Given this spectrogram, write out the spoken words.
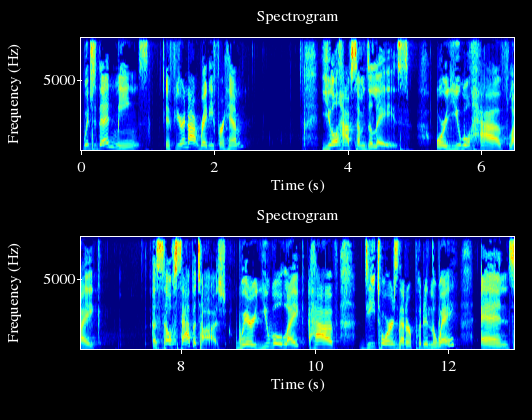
which then means if you're not ready for him, you'll have some delays or you will have like a self sabotage where you will like have detours that are put in the way and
